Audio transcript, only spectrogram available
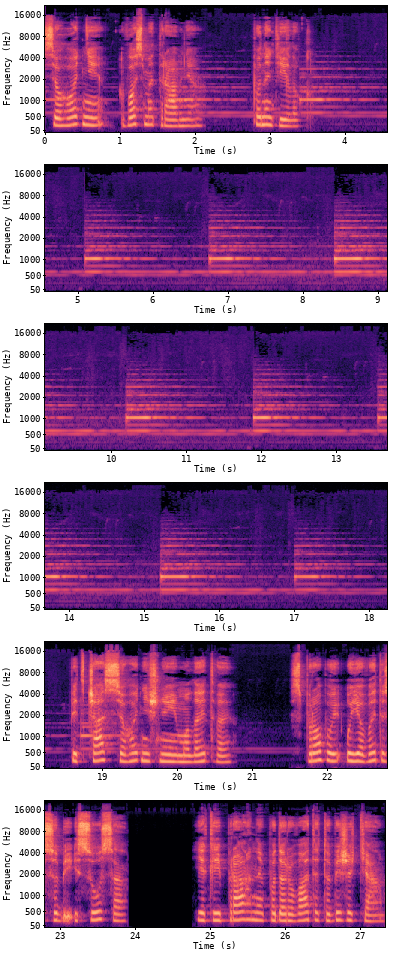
Сьогодні 8 травня, понеділок. Під час сьогоднішньої молитви спробуй уявити собі Ісуса, який прагне подарувати тобі життя,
